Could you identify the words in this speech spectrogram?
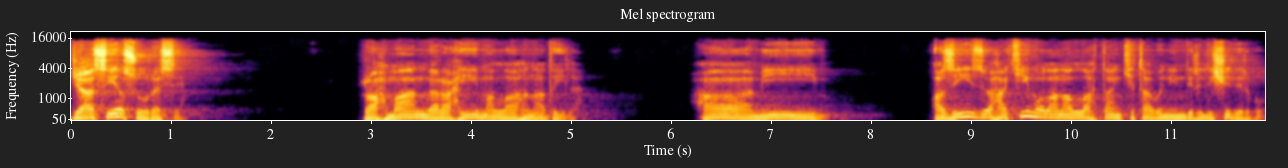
Casiye Suresi Rahman ve Rahim Allah'ın adıyla Hamim Aziz ve hakim olan Allah'tan kitabın indirilişidir bu.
